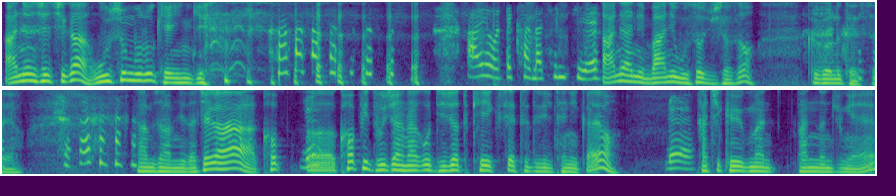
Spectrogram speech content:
안현실 씨가 웃음으로 개인기. 아유, 어떡하나, 창피해. 아니, 아니, 많이 웃어 주셔서 그걸로 됐어요. 감사합니다. 제가 컵, 네. 어, 커피 두 잔하고 디저트 케이크 세트 드릴 테니까요. 네. 같이 교육만 받는 중에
